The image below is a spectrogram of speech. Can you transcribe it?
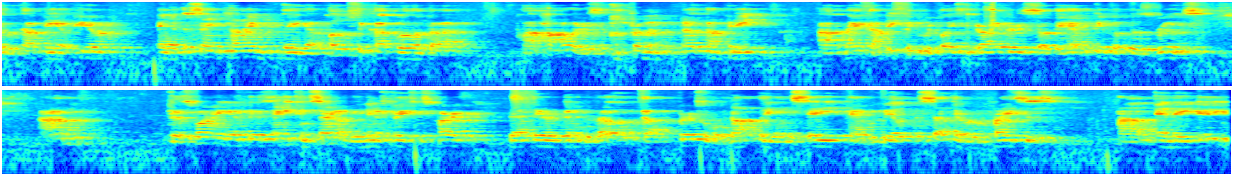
electrical company up here, and at the same time, they uh, poached a couple of uh, uh, haulers from another company. Uh, That company couldn't replace the drivers, so they had to give up those routes. I'm just wondering if there's any concern on the administration's part that they're going to develop a virtual monopoly in the state and will be able to set their own prices. Um, And they did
